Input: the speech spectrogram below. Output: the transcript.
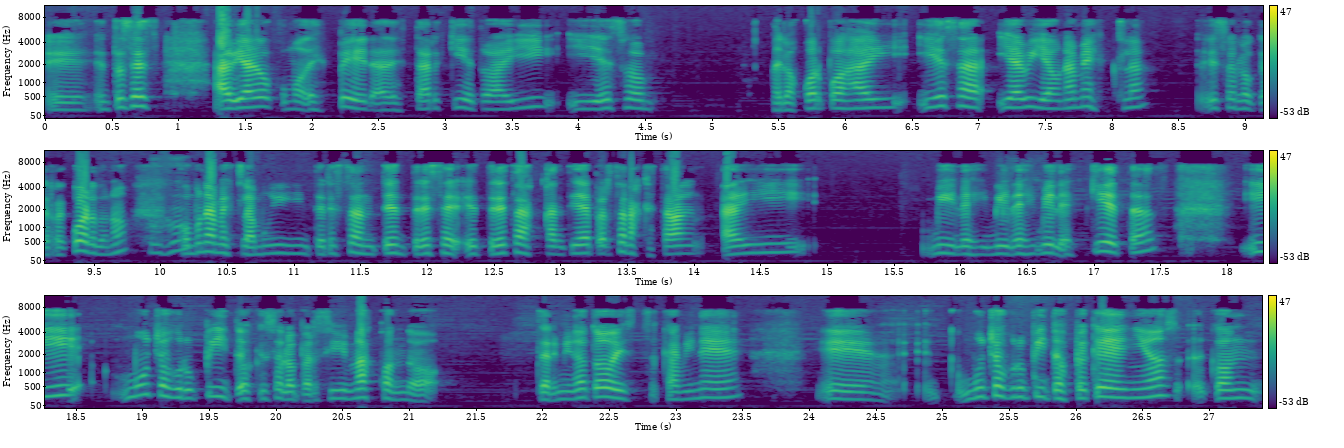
Eh, entonces había algo como de espera, de estar quieto ahí y eso de los cuerpos ahí y esa y había una mezcla eso es lo que recuerdo, ¿no? Como una mezcla muy interesante entre, ese, entre esta cantidad de personas que estaban ahí, miles y miles y miles quietas, y muchos grupitos, que eso lo percibí más cuando terminó todo y caminé, eh, muchos grupitos pequeños con,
